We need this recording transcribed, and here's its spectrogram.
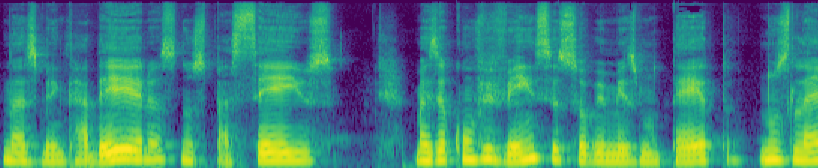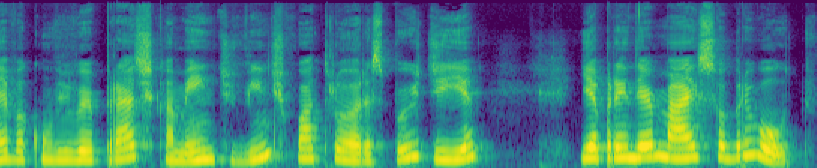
nas brincadeiras, nos passeios, mas a convivência sob o mesmo teto nos leva a conviver praticamente 24 horas por dia e aprender mais sobre o outro.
